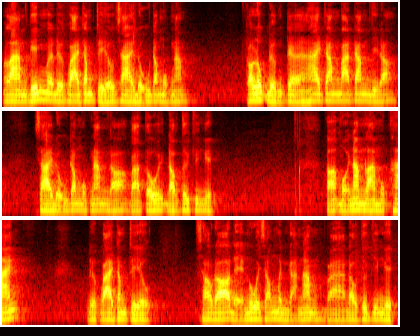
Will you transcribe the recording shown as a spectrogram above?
Mà làm kiếm được vài trăm triệu, xài đủ trong một năm. Có lúc được ờ, hai trăm, ba trăm gì đó, xài đủ trong một năm đó, và tôi đầu tư chuyên nghiệp. Đó, mỗi năm làm một tháng được vài trăm triệu. Sau đó để nuôi sống mình cả năm và đầu tư chuyên nghiệp.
